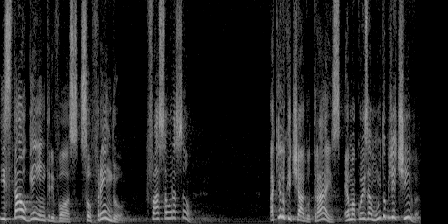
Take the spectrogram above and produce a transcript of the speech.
está alguém entre vós sofrendo? Faça oração. Aquilo que Tiago traz é uma coisa muito objetiva.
